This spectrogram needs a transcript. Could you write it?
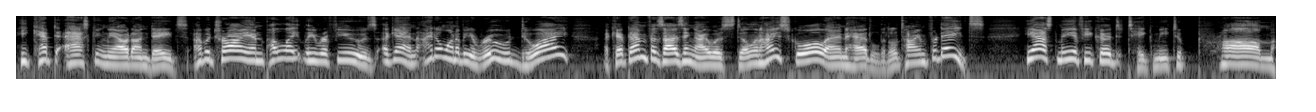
He kept asking me out on dates. I would try and politely refuse. Again, I don't want to be rude, do I? I kept emphasizing I was still in high school and had little time for dates. He asked me if he could take me to prom.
